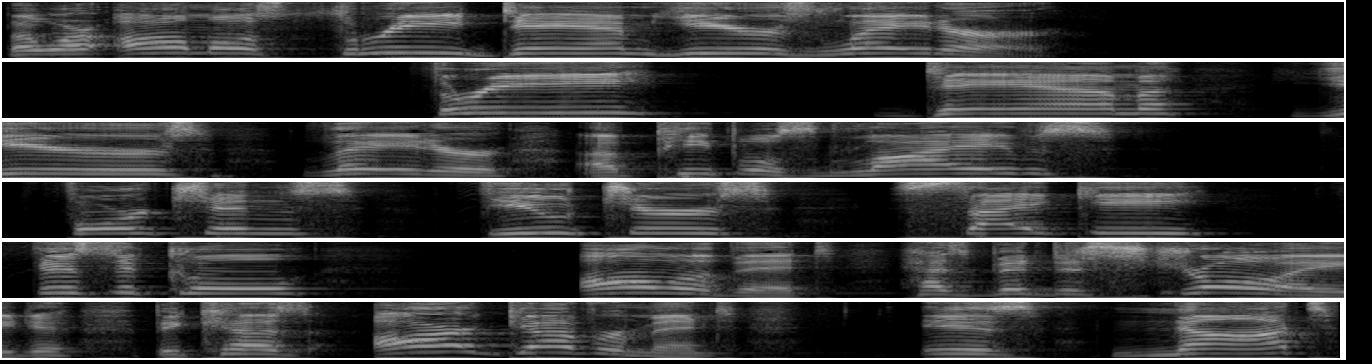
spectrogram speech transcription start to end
But we're almost three damn years later. Three damn years later of people's lives, fortunes, futures, psyche, physical, all of it has been destroyed because our government is not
